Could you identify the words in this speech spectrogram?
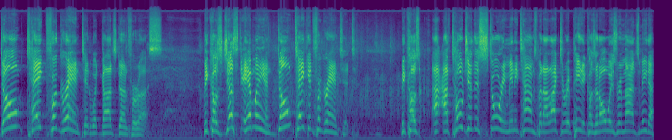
Don't take for granted what God's done for us. Because just, amen, don't take it for granted. Because I, have told you this story many times, but I like to repeat it because it always reminds me to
